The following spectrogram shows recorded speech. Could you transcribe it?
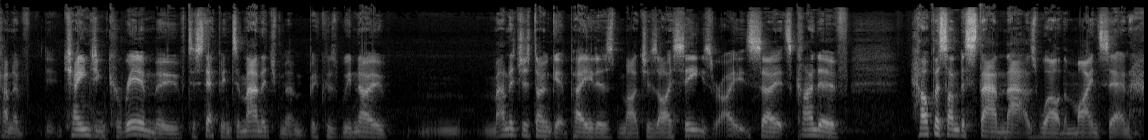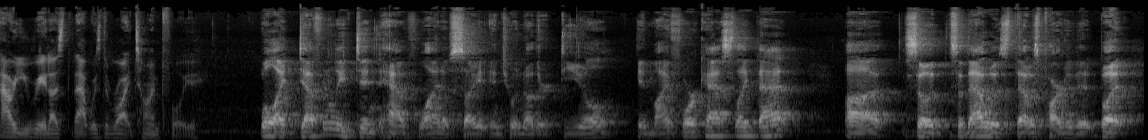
kind of changing career move to step into management because we know managers don't get paid as much as ICs, right? So it's kind of help us understand that as well the mindset and how you realized that that was the right time for you. Well i definitely didn't have line of sight into another deal in my forecast like that. Uh, so so that was that was part of it. But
